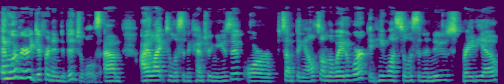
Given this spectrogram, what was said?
And we're very different individuals. Um, I like to listen to country music or something else on the way to work, and he wants to listen to news radio.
